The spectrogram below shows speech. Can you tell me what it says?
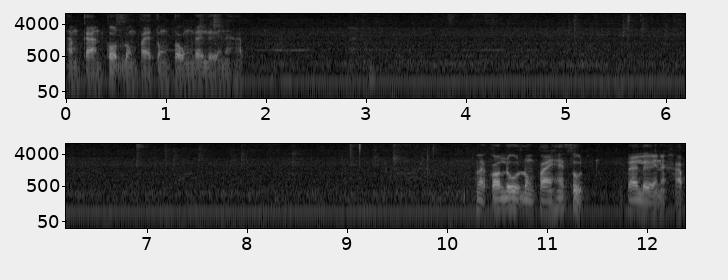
ทำการกดลงไปตรงๆได้เลยนะครับแล้วก็ลูดลงไปให้สุดได้เลยนะครับ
